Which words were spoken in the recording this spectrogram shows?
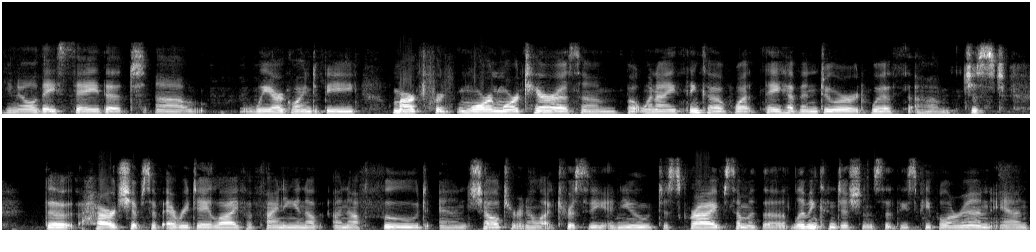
you know, they say that uh, we are going to be marked for more and more terrorism, but when I think of what they have endured with um, just the hardships of everyday life of finding enough, enough food and shelter and electricity and you describe some of the living conditions that these people are in and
